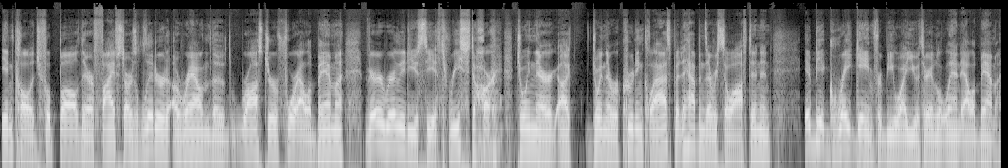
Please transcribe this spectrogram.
in college football. There are five stars littered around the roster for Alabama. Very rarely do you see a three star join their uh, join their recruiting class, but it happens every so often, and it'd be a great game for BYU if they're able to land Alabama.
